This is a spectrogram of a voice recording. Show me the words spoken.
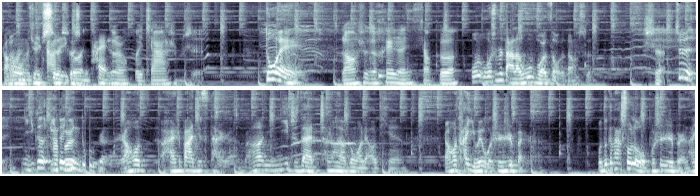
然后我们去吃了一个泰，一个人回家是不是？对。然后是个黑人小哥，我我是不是打了 Uber 走了？当时是，就是一个一个印度人，然后还是巴基斯坦人，然后一直在车上要跟我聊天，然后他以为我是日本人，我都跟他说了我不是日本人，他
